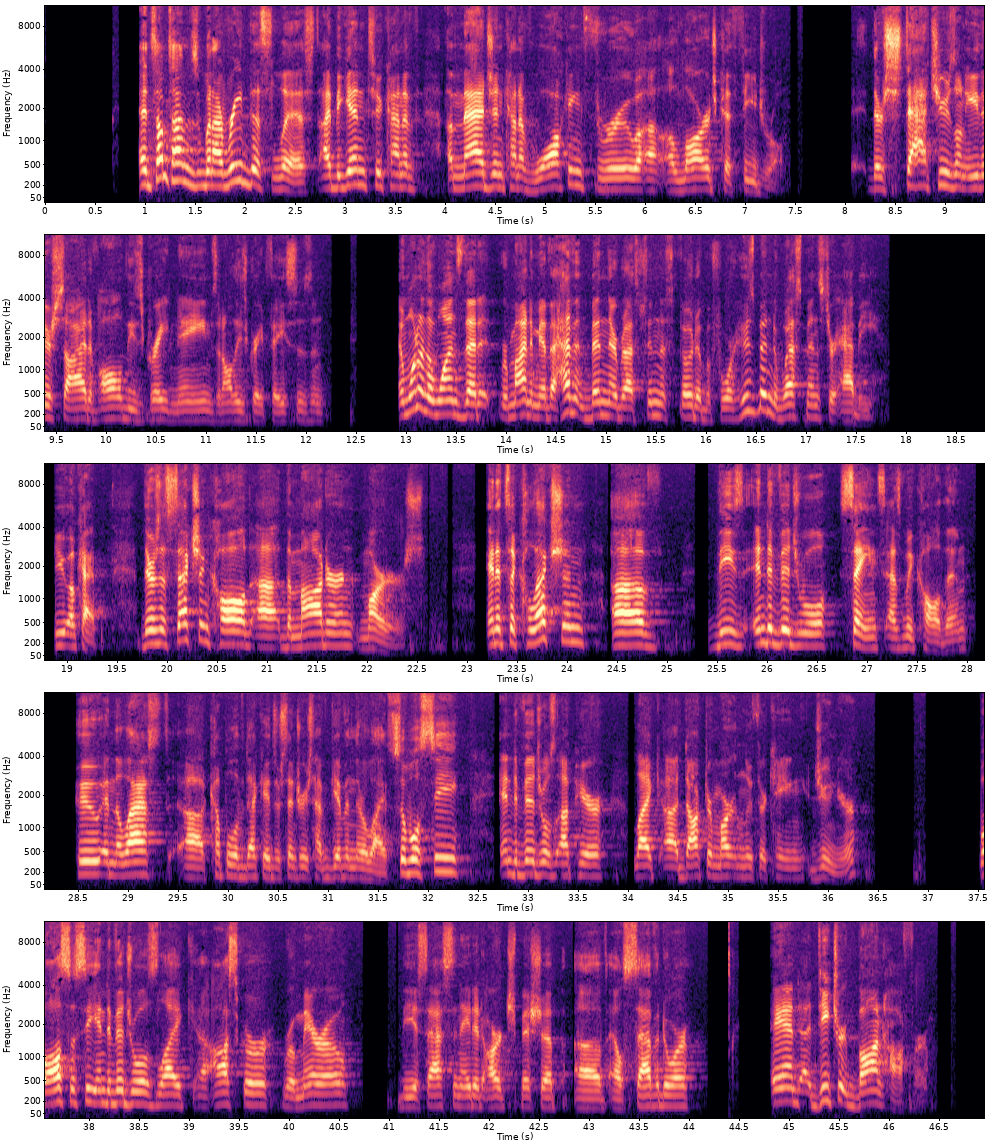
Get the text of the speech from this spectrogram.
And sometimes when I read this list, I begin to kind of imagine kind of walking through a, a large cathedral. There's statues on either side of all these great names and all these great faces. And, and one of the ones that it reminded me of, I haven't been there, but I've seen this photo before. Who's been to Westminster Abbey? You, okay. There's a section called uh, The Modern Martyrs. And it's a collection of these individual saints, as we call them, who in the last uh, couple of decades or centuries have given their life. So we'll see individuals up here like uh, Dr. Martin Luther King Jr. We'll also see individuals like uh, Oscar Romero, the assassinated Archbishop of El Salvador, and uh, Dietrich Bonhoeffer,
